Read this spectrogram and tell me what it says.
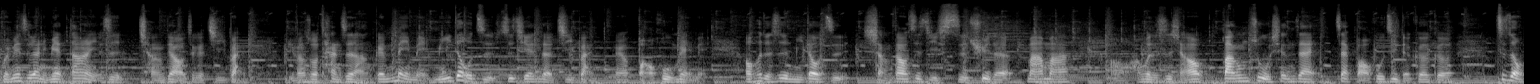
鬼灭之刃里面当然也是强调这个羁绊。比方说炭治郎跟妹妹祢豆子之间的羁绊，要保护妹妹哦，或者是祢豆子想到自己死去的妈妈哦，或者是想要帮助现在在保护自己的哥哥，这种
